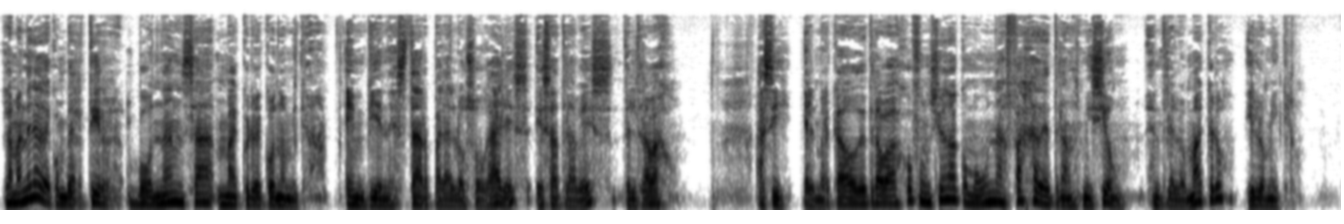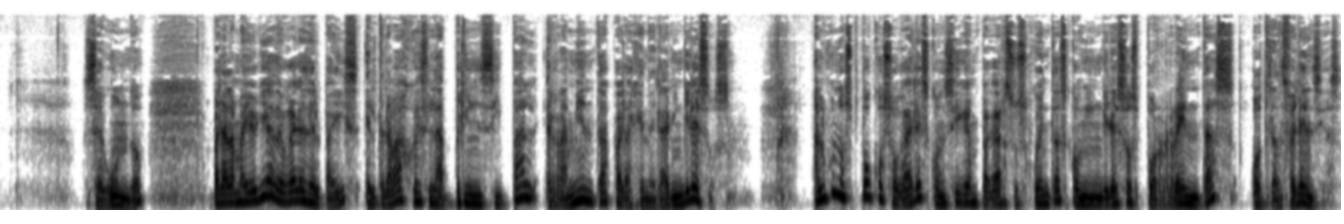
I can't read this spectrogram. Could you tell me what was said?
la manera de convertir bonanza macroeconómica en bienestar para los hogares es a través del trabajo. Así, el mercado de trabajo funciona como una faja de transmisión entre lo macro y lo micro. Segundo, para la mayoría de hogares del país, el trabajo es la principal herramienta para generar ingresos, algunos pocos hogares consiguen pagar sus cuentas con ingresos por rentas o transferencias,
